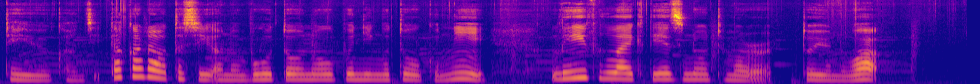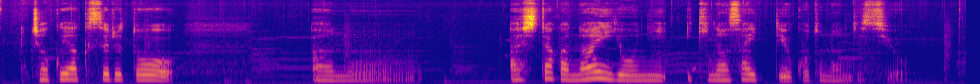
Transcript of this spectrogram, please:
っていう感じ。だから私あの冒頭のオープニングトークに「Live like there's no tomorrow」というのは直訳するとあの明日がないように生きなさいっていうことなんですよ。本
